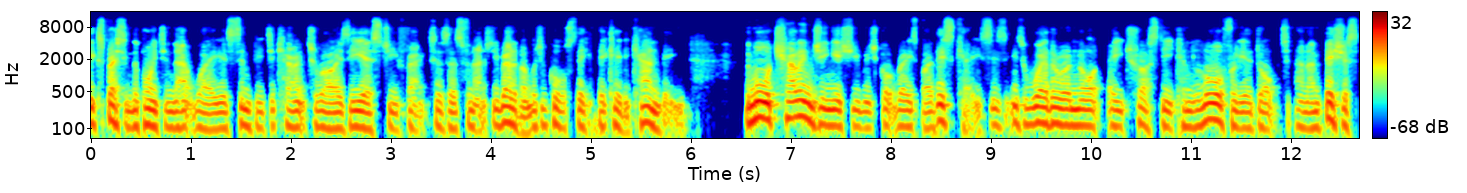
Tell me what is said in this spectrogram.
expressing the point in that way is simply to characterize ESG factors as financially relevant, which of course they, they clearly can be. The more challenging issue which got raised by this case is, is whether or not a trustee can lawfully adopt an ambitious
